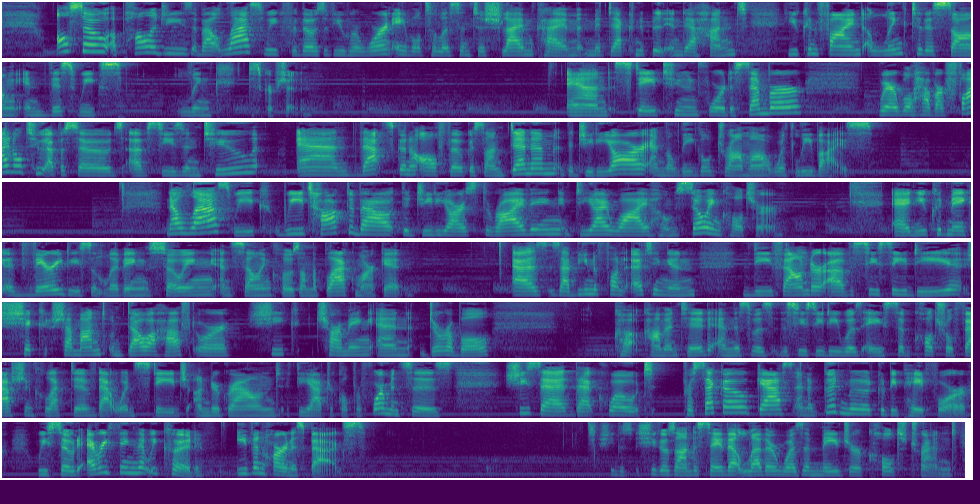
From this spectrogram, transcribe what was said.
Also, apologies about last week for those of you who weren't able to listen to Schleimkeim mit der Knüppel in der Hand. You can find a link to this song in this week's link description. And stay tuned for December where we'll have our final two episodes of season two. And that's going to all focus on denim, the GDR, and the legal drama with Levi's. Now, last week, we talked about the GDR's thriving DIY home sewing culture. And you could make a very decent living sewing and selling clothes on the black market. As Sabine von Oettingen the founder of CCD, Chic, Charmant und Dauerhaft, or Chic, Charming, and Durable, co- commented. And this was the CCD was a subcultural fashion collective that would stage underground theatrical performances. She said that, quote, Prosecco, gas, and a good mood could be paid for. We sewed everything that we could, even harness bags. She goes, on to say that leather was a major cult trend.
